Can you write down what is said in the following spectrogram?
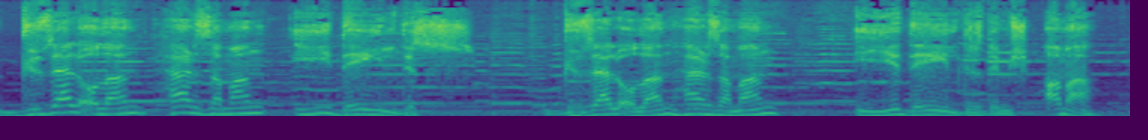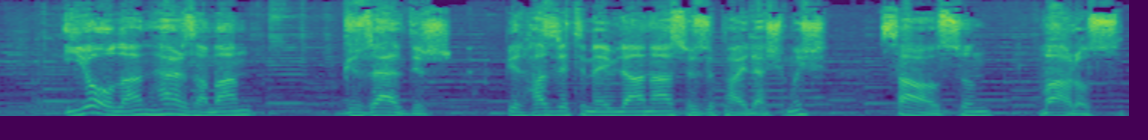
güzel olan her zaman iyi değildir. Güzel olan her zaman iyi değildir demiş ama iyi olan her zaman güzeldir. Bir Hazreti Mevlana sözü paylaşmış. Sağ olsun, var olsun.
